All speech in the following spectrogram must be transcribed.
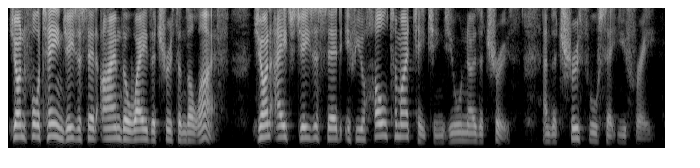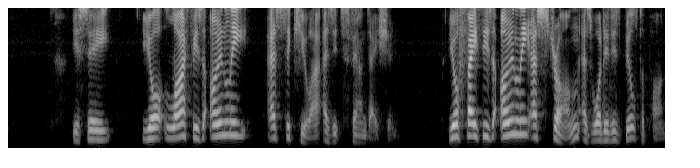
John 14, Jesus said, I am the way, the truth, and the life. John 8, Jesus said, If you hold to my teachings, you will know the truth, and the truth will set you free. You see, your life is only as secure as its foundation. Your faith is only as strong as what it is built upon.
